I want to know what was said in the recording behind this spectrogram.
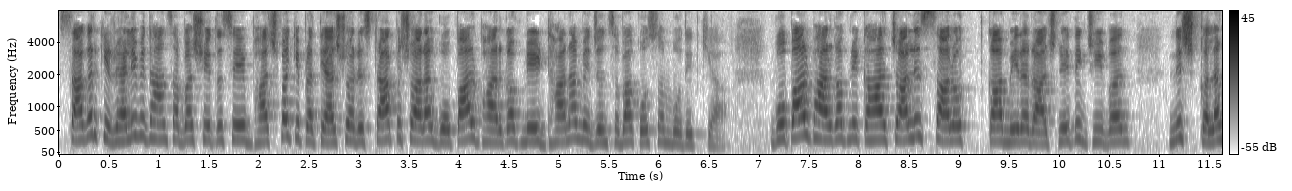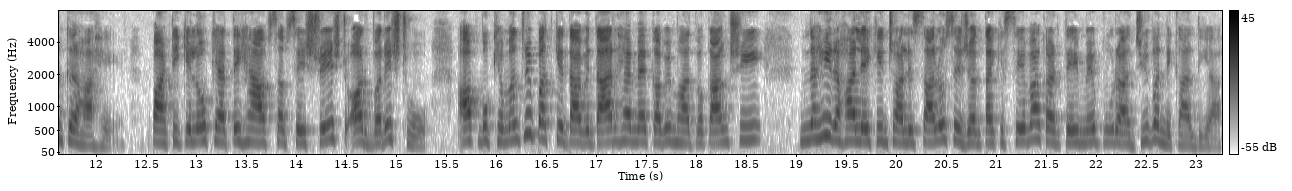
सागर की रैली विधानसभा क्षेत्र से भाजपा के प्रत्याशी और स्टार प्रचारक गोपाल भार्गव ने ढाना में जनसभा को संबोधित किया। गोपाल भार्गव ने कहा 40 सालों का मेरा राजनीतिक जीवन निष्कलंक रहा है। पार्टी के लोग कहते हैं आप सबसे श्रेष्ठ और वरिष्ठ हो। आप मुख्यमंत्री पद के दावेदार हैं, मैं कभी महत्वाकांक्षी नहीं रहा, लेकिन 40 सालों से जनता की सेवा करते मैं पूरा जीवन निकाल दिया।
